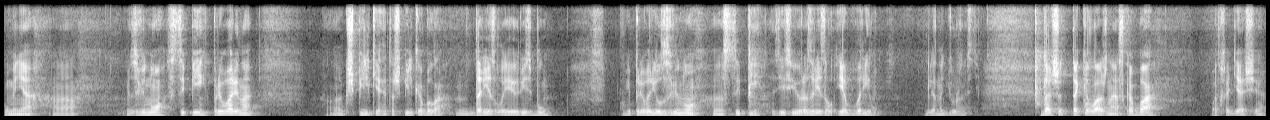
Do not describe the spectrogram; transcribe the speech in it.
у меня а, звено с цепи приварено к шпильке. Эта шпилька была, дорезала я ее резьбу и приварил звено э, с цепи. Здесь ее разрезал и обварил для надежности. Дальше такелажная скоба подходящая.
